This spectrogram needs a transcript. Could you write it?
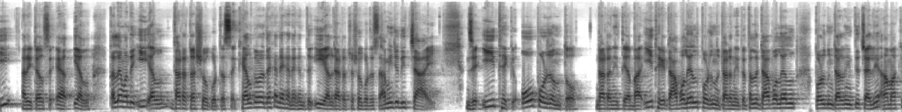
ই আর এটা হচ্ছে এল তাহলে আমাদের ই এল ডাটাটা শো করতেছে। খেয়াল করে দেখেন, এখানে কিন্তু ই এল ডাটাটা শো করতেছে। আমি যদি চাই যে ই থেকে ও পর্যন্ত ডাটা নিতে বা ই থেকে ডাবল এল পর্যন্ত ডাটা নিতে, তাহলে ডাবল এল পর্যন্ত ডাটা নিতে চাইলে আমাকে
